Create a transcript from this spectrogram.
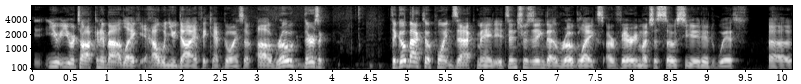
you you were talking about like how when you die, if it kept going. So, uh, Rogue, there's a to go back to a point Zach made. It's interesting that roguelikes are very much associated with uh,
